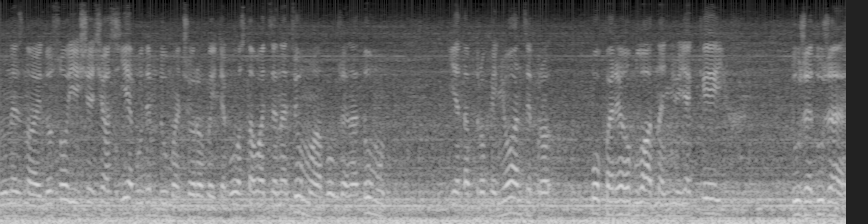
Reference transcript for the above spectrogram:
Ну не знаю, до сої ще час є, будемо думати, що робити. Або оставатися на цьому, або вже на тому. Є там трохи нюанси про, по переобладнанню, який дуже-дуже е,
